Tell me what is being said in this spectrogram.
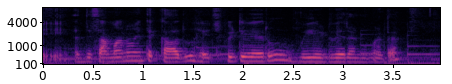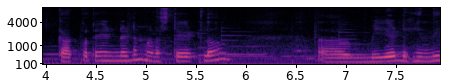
uh, అది సమానం అయితే కాదు హెచ్పిటి వేరు బీఎడ్ వేరు అనమాట కాకపోతే ఏంటంటే మన స్టేట్లో బీఎడ్ హిందీ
